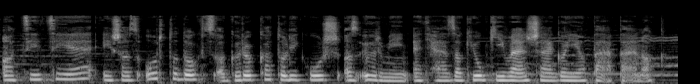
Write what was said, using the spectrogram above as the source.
A CCE és az ortodox, a görög katolikus, az örmény egyházak jó kívánságai a pápának.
